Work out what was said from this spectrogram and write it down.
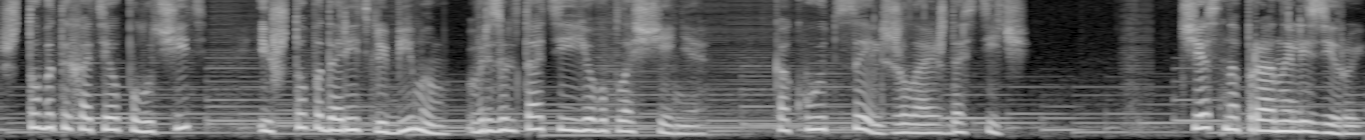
что бы ты хотел получить и что подарить любимым в результате ее воплощения? Какую цель желаешь достичь? Честно проанализируй,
